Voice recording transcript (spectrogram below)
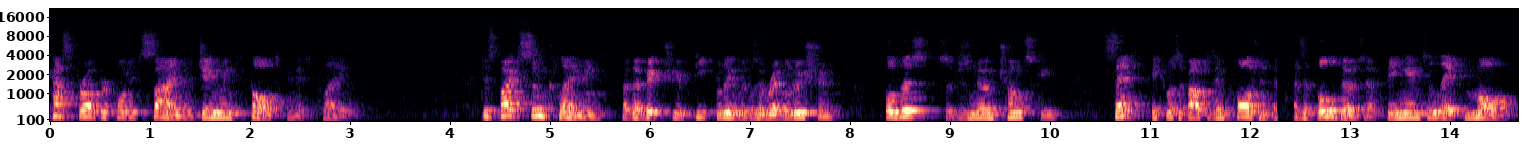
Kasparov reported signs of genuine thought in its play. Despite some claiming that the victory of Deep Blue was a revolution, others, such as Noam Chomsky, said it was about as important as a bulldozer being able to lift more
